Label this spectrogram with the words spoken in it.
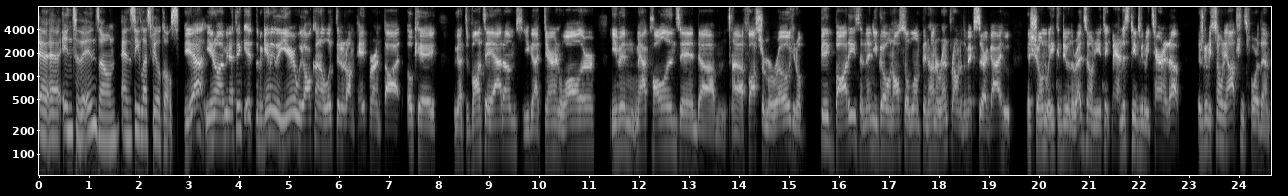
uh, uh, into the end zone and see less field goals. Yeah, you know, I mean, I think at the beginning of the year, we all kind of looked at it on paper and thought, okay, we got Davante Adams, you got Darren Waller, even Mack Hollins and um, uh, Foster Moreau, you know, big bodies. And then you go and also lump in Hunter Renfrow into the mix there, a guy who has shown what he can do in the red zone. And you think, man, this team's going to be tearing it up. There's going to be so many options for them.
